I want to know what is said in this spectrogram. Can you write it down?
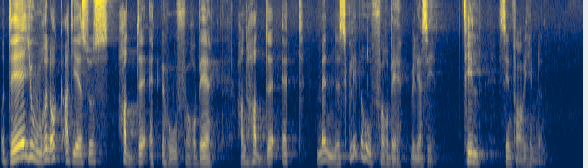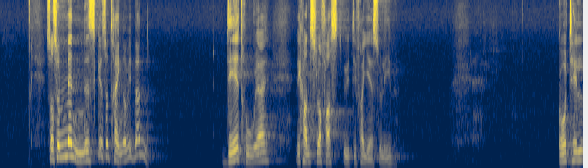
Og Det gjorde nok at Jesus hadde et behov for å be. Han hadde et menneskelig behov for å be, vil jeg si, til sin far i himmelen. Så som menneske så trenger vi bønn. Det tror jeg vi kan slå fast ut ifra Jesu liv. Gå til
